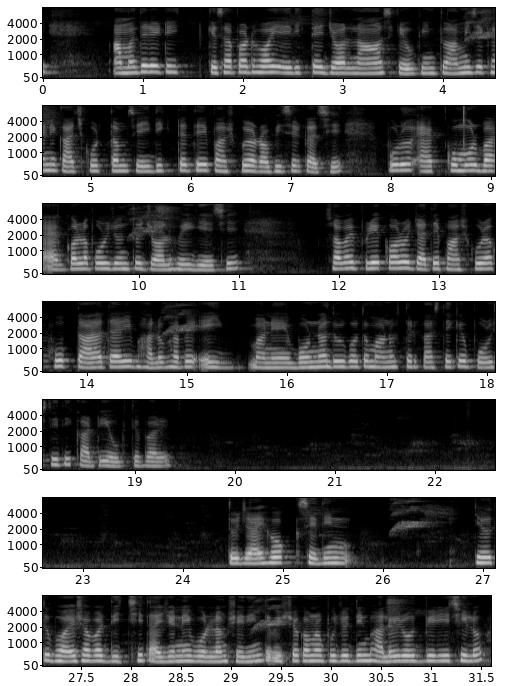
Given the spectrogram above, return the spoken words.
আমাদের এটি কেশাপাট হয়, এই দিকটায় জল না আসলেও কিন্তু আমি যেখানে কাজ করতাম সেই দিকটাতে পাঁশকুড়ার অফিসের কাছে পুরো এক কোমর বা এক গলা পর্যন্ত জল হয়ে গিয়েছে। সবাই প্রে করো যাতে পাঁশকুড়া খুব তাড়াতাড়ি ভালোভাবে এই মানে বন্যা দুর্গত মানুষদের কাছ থেকে পরিস্থিতি কাটিয়ে উঠতে পারে। তো যাই হোক, সেদিন যেহেতু ভয়েস আবার দিচ্ছি, তাই জন্যই বললাম সেদিন। তো বিশ্বকর্মা পুজোর দিন ভালোই রোদ বেরিয়েছিল।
